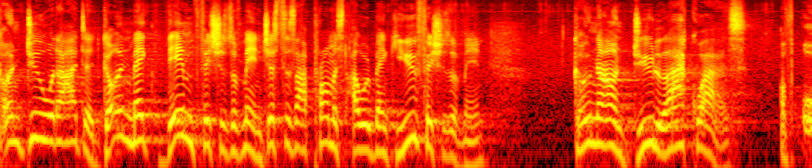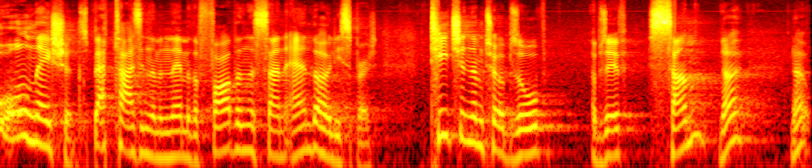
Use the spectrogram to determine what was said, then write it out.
Go and do what I did. Go and make them fishers of men, just as I promised I would make you fishers of men. Go now and do likewise of all nations, baptizing them in the name of the Father and the Son and the Holy Spirit, teaching them to observe, observe some, no, no,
